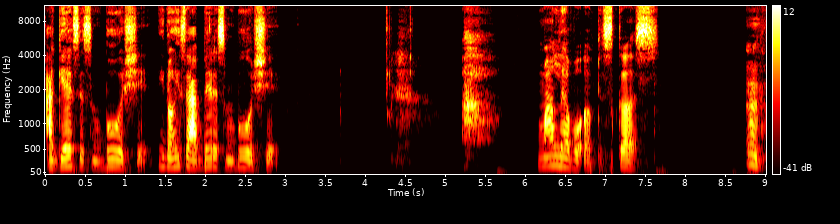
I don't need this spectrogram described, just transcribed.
I guess it's some bullshit. You know, he said, I bet it's some bullshit. My level of disgust. Mm.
